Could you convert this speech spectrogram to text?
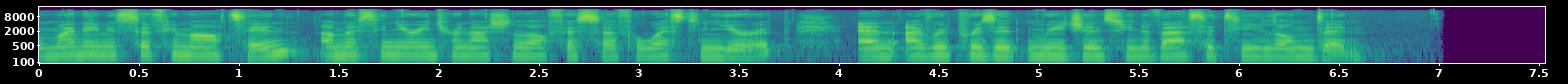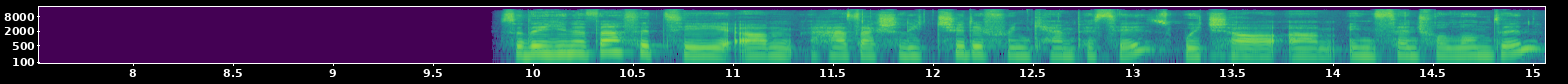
My name is Sophie Martin. I'm a Senior International Officer for Western Europe and I represent Regent's University London. So the university um, has actually two different campuses, which are um, in central London.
